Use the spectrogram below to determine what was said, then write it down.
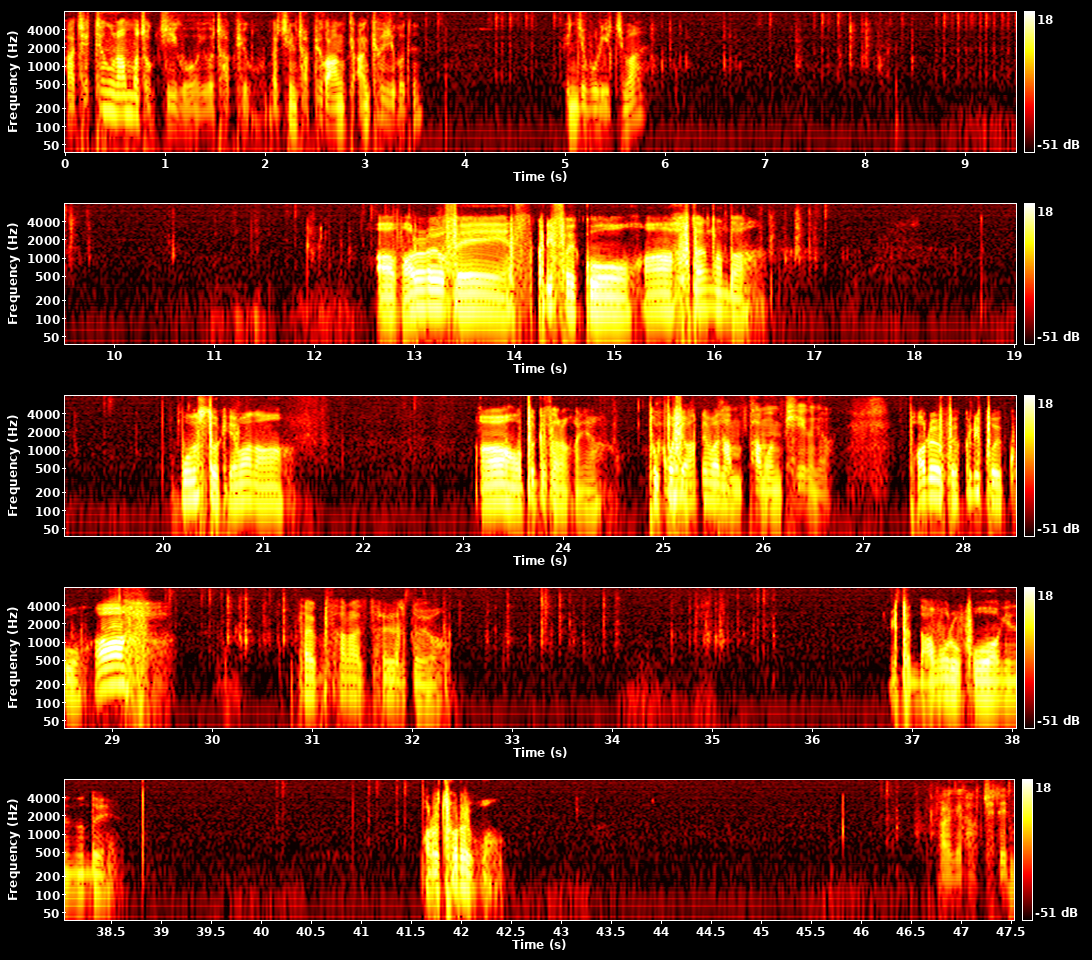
아 채팅으로 한번 적지 이거 이거 잡히고 나 지금 잡히고 안, 안 켜지거든 왠지 모르겠지만 아, 바로 옆에 크리퍼 있고, 아, 짜증난다. 몬스터 개 많아. 아, 어떻게 살아가냐. 독퍼시 한 대 맞아. 밤, 밤은 피해 그냥 바로 옆에 크리퍼 있고, 아. 살, 살아, 살려줘요. 일단 나무로 보호하긴 했는데, 바로 철을 고. 날개 다 최대니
